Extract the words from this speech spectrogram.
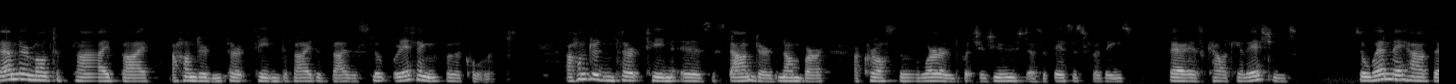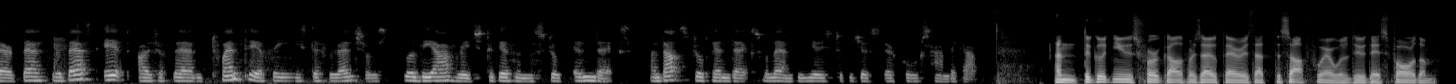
Then they're multiplied by 113 divided by the slope rating for the course. 113 is the standard number across the world, which is used as a basis for these various calculations. So when they have their best, the best eight out of then 20 of these differentials will be averaged to give them a stroke index. And that stroke index will then be used to produce their course handicap. And the good news for golfers out there is that the software will do this for them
